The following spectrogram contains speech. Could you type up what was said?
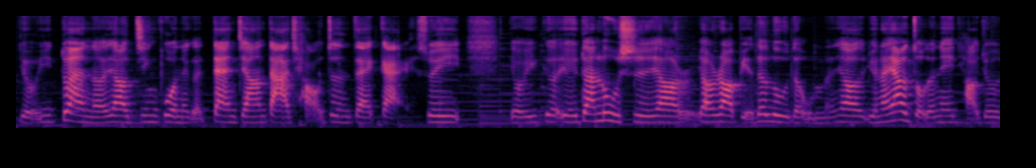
有一段呢要经过那个淡江大桥正在盖，所以有一个有一段路是要要绕别的路的。我们要原来要走的那一条就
